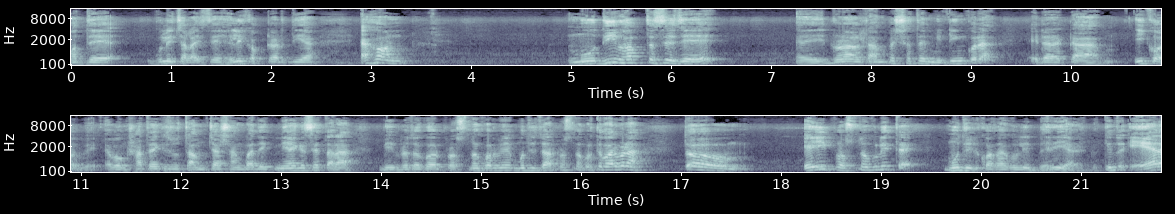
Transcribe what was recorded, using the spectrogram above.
মধ্যে গুলি চালাইছে, হেলিকপ্টার দিয়া। এখন মোদি ভাবতেছে যে এই ডোনাল্ড ট্রাম্পের সাথে মিটিং করে এটার একটা ই করবে এবং সাথে কিছু চামচা সাংবাদিক নিয়ে গেছে, তারা বিব্রতকর প্রশ্ন করবে, মোদি তো আর প্রশ্ন করতে পারবে না। তো এই প্রশ্নগুলিতে মোদির কথাগুলি বেরিয়ে আসবে। কিন্তু এর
